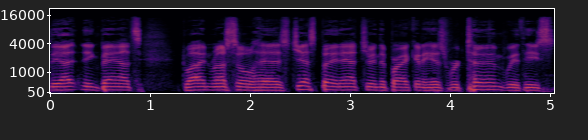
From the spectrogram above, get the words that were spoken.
The opening bounce. Dwayne Russell has just been out during the break and he has returned with his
